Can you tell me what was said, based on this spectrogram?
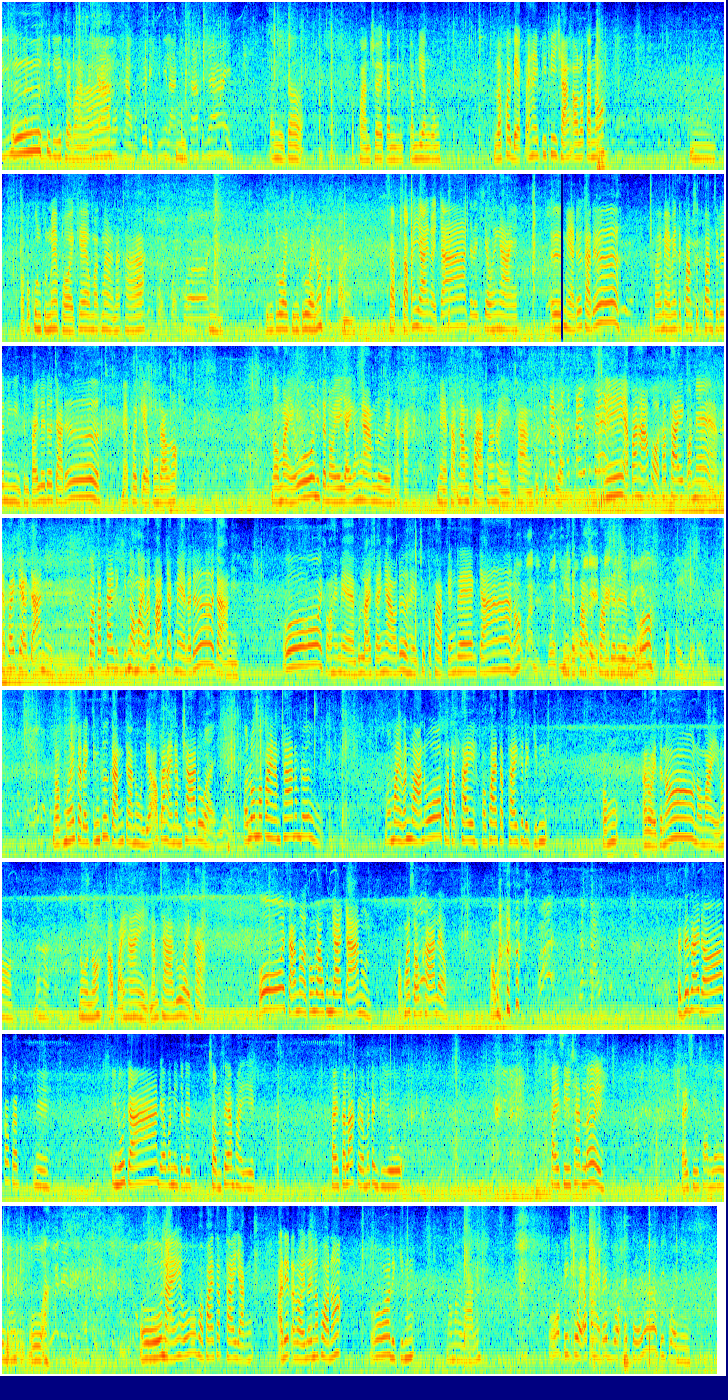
ยังก็ดีเออคือดีแถวว่า เป็นยาเนาะทางบ่เคยได้กินนี่ล่ะกินชาคุณยายตอนนี้ก็พอควานช่วยกันลำเลียงลง แล้วค่อยแบกไปให้พี่ๆช้างเอาแล้วกันเนาะอืมขอบพระคุณคุณแม่พลอยแก้วมาก ๆนะคะกล้วยกล้วยกล้วยอืมกินกล้วยกินกล้วยเนาะ ตัดครับอ่าสับสับให้ยายหน่อยจ้า จะได้เคี้ยวง่ายๆ เออแม่เด้อค่ะเด้อ ขอให้แม่มีแต่ความสุขความเจริญยิ่งขึ้นไปเลยเด้อจ้าเด้อแม่พลอยแก้วของเราเนาะหน่อใหม่โอ้ยมีแต่หน่อใหญ่ๆงามๆเลยนะคะ แม่ทำนำฝากมาให้ช้างทุกๆฝากเชือกนี่อาปาหาพอทับไทยก่อนแม่แม่พลอยแก้วจ้านี่พอทับไทยได้กินหน่อใหม่หวานๆจากแม่ละเด้อจ้านี่ โอ้ย ขอให้แม่บุญหลายสายยาวเด้อให้สุขภาพแข็งแรงจ้าเนาะว่านี่กลัวที่มีแต่ความสุขความเจริญโอ้บกให้เดี่ยวให้ดอกเมยก็ได้กินคือกันจ้าหนุนเดี๋ยวเอาไปให้น้ำชาด้วยพอลมมาไปให้น้ำชาน้ำเด้งหน่อใหม่หวานๆโอ้พอทับไทยพอพายทับไทยคือได้กินของอร่อยเถอะเนาะหน่อใหม่เนาะนะคะนู่นเนาะเอาไปให้น้ำชาด้วยค่ะ โอ้ยสาวหน่อยของเราคุณยายจ๋านุ่น ออกมาสองขาแล้ว ออกมาไม่เป็นไรดอกก็กันี่อีนูจ้า เดี๋ยววันนี้จะได้สมแซมให้อีก ใส่สลักเดี๋ยวมันจังกิวใส่สีชั้นเลย ใส่สีชั้นเลยนะโอ้อะโอ้ไหน โอ้พอพายทับไทยอย่าง อเด็ดอร่อยเลยนะพ่อเนาะโอ้ได้กินหน่อไม้หวานโอ้ปีกล้วยเอาไปให้ใบบัวใบเตยเด้อปีกล้วยนี่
